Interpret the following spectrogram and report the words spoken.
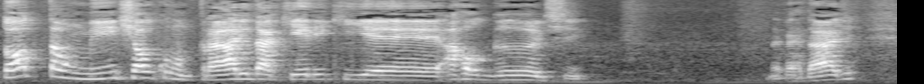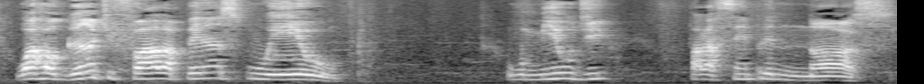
totalmente ao contrário daquele que é arrogante. Não é verdade? O arrogante fala apenas o eu humilde fala sempre nós.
